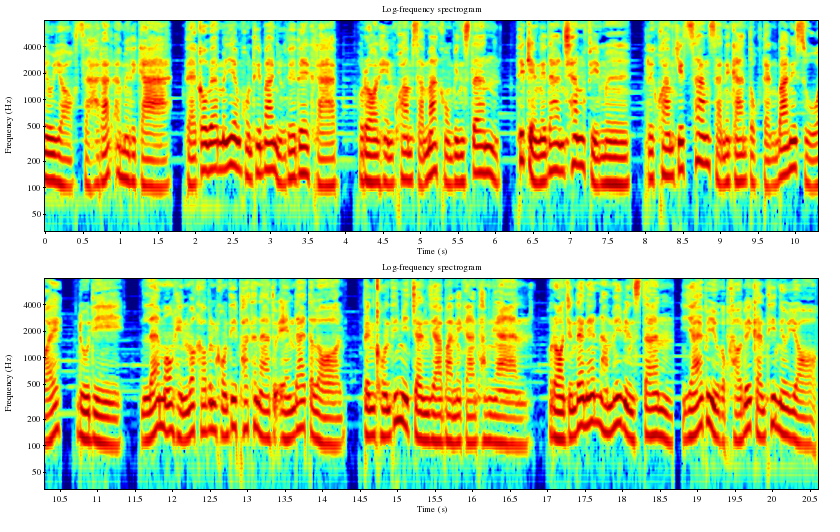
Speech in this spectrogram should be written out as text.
นิวยอร์กสหรัฐอเมริกา แต่ก็แวะมาเยี่ยมคนที่บ้านอยู่เรื่อยๆครับ รอนเห็นความสามารถของวินสตัน ที่เก่งในด้านช่างฝีมือ หรือความคิดสร้างสรรค์ในการตกแต่งบ้านให้สวย ดูดี และมองเห็นว่าเขาเป็นคนที่พัฒนาตัวเองได้ตลอด เป็นคนที่มีจรรยาบรรณในการทำงาน รอนจึงได้แนะนำให้วินสตันย้ายไปอยู่กับเขาด้วยกันที่นิวยอร์ก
